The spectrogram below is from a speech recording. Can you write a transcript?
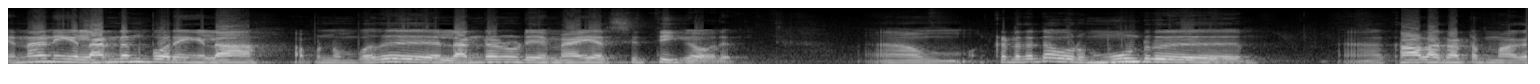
ஏன்னா நீங்கள் லண்டன் போகிறீங்களா அப்படின்னும்போது லண்டனுடைய மேயர் சித்திக் அவர். கிட்டத்தட்ட ஒரு மூன்று காலகட்டமாக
